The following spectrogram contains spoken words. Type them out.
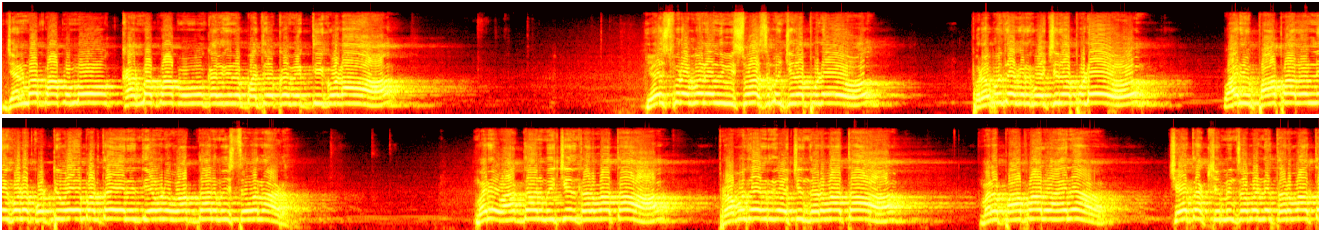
జన్మ పాపము కర్మ పాపము కలిగిన ప్రతి ఒక్క వ్యక్తి కూడా యేసు ప్రభు అనేది విశ్వాసం వచ్చినప్పుడు ప్రభు దగ్గరికి వచ్చినప్పుడు వారి పాపాలన్నీ కూడా కొట్టివేయబడతాయని దేవుడు వాగ్దానం ఇస్తూ ఉన్నాడు. మరి వాగ్దానం ఇచ్చిన తర్వాత ప్రభు దగ్గరికి వచ్చిన తర్వాత మన పాపాలు ఆయన చేత క్షమించబడిన తర్వాత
